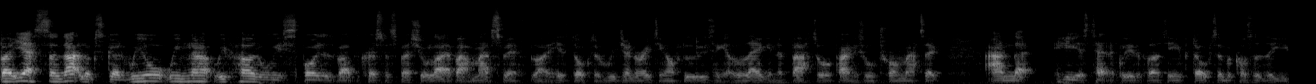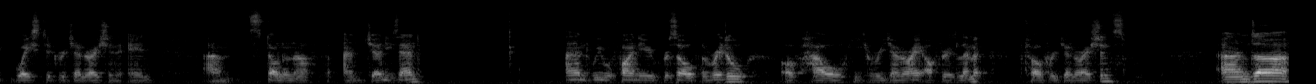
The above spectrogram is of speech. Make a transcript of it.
But yes, so that looks good. We all we know we've heard all these spoilers about the Christmas special, like about Matt Smith, like his Doctor regenerating after losing a leg in a battle. Apparently, it's all traumatic, and that he is technically the 13th Doctor because of the wasted regeneration in um, and Journey's End. And we will finally resolve the riddle of how he can regenerate after his limit of 12 regenerations. And uh,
